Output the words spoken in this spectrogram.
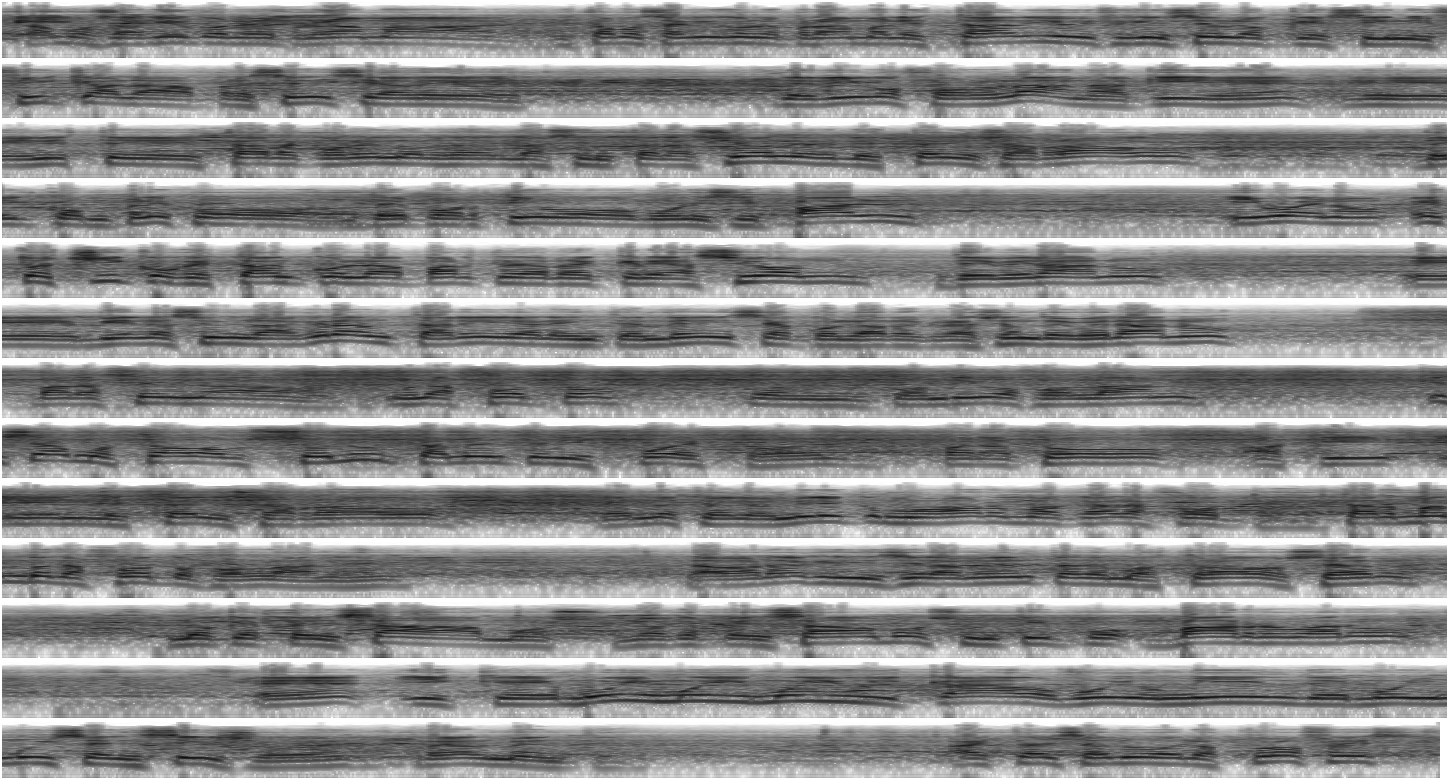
Estamos aquí con el programa, estamos aquí con el programa El Estadio y fíjense lo que significa la presencia de, Diego Forlán aquí, ¿eh? Eh, en este está recorriendo las, instalaciones del Estadio Cerrado, del complejo deportivo municipal. Y bueno, estos chicos que están con la parte de recreación de verano, eh, vienen haciendo una gran tarea la Intendencia con la recreación de verano, van a hacer una, foto con, con Diego Forlán que se ha mostrado absolutamente dispuesto ¿eh? para todo aquí en el Estadio Cerrado Ernesto León. Mire cómo arma acá la foto, está armando la foto Forlán. ¿eh? La verdad que sinceramente ha demostrado ser lo que pensábamos, lo que pensábamos, un tipo bárbaro ¿eh? y que muy, muy, muy ubicado, muy humilde, muy, muy sencillo, realmente. Ahí está el saludo de los profes.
